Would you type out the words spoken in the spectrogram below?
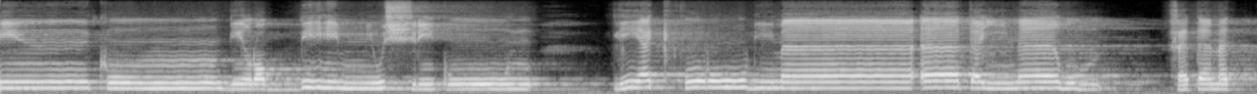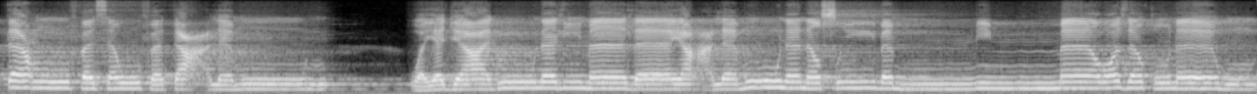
منكم بربهم يشركون ليكفروا بما آتيناهم فتمتعوا فسوف تعلمون ويجعلون لما لا يعلمون نصيبا مما رزقناهم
